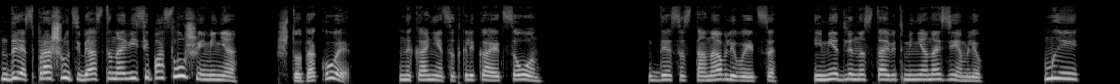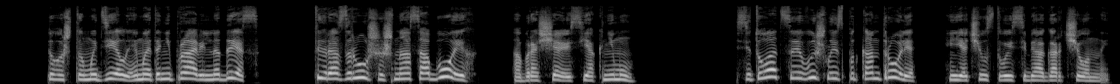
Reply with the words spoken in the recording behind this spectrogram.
«Дес, прошу тебя, остановись и послушай меня!» «Что такое?» Наконец откликается он. Дес останавливается и медленно ставит меня на землю. «Мы... То, что мы делаем, это неправильно, Дес. Ты разрушишь нас обоих!» Обращаюсь я к нему. Ситуация вышла из-под контроля, и я чувствую себя огорченной.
